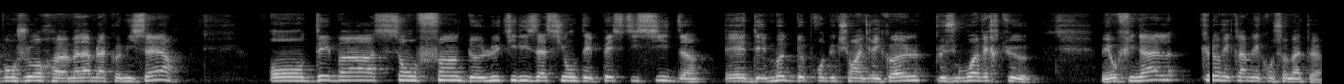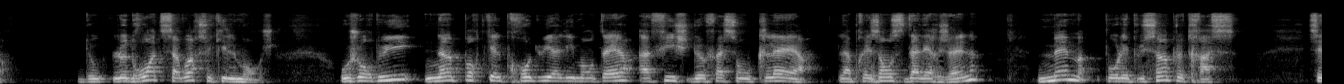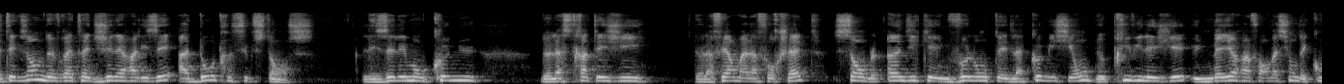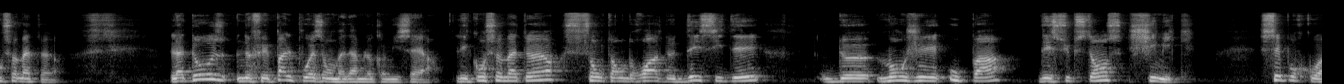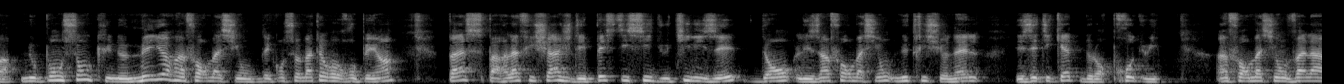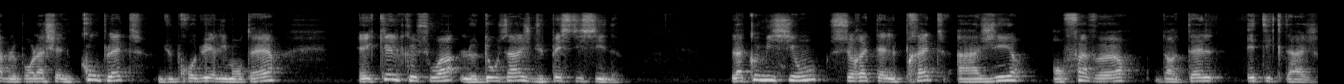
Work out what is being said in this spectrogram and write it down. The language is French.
Bonjour euh, Madame la Commissaire. On débat sans fin de l'utilisation des pesticides et des modes de production agricole plus ou moins vertueux. Mais au final, que réclament les consommateurs? Le droit de savoir ce qu'ils mangent. Aujourd'hui, n'importe quel produit alimentaire affiche de façon claire la présence d'allergènes, même pour les plus simples traces. Cet exemple devrait être généralisé à d'autres substances les éléments connus de la stratégie de la ferme à la fourchette semblent indiquer une volonté de la Commission de privilégier une meilleure information des consommateurs. La dose ne fait pas le poison, Madame le Commissaire. Les consommateurs sont en droit de décider de manger ou pas des substances chimiques. C'est pourquoi nous pensons qu'une meilleure information des consommateurs européens passe par l'affichage des pesticides utilisés dans les informations nutritionnelles, les étiquettes de leurs produits. Informations valables pour la chaîne complète du produit alimentaire et quel que soit le dosage du pesticide. La Commission serait-elle prête à agir en faveur d'un tel étiquetage?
